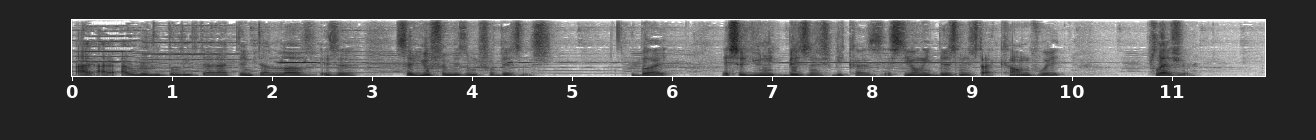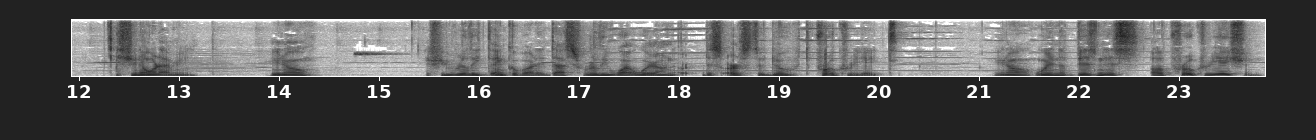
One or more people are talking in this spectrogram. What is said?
I, I, I really believe that. I think that love is a, it's a euphemism for business. But it's a unique business because it's the only business that comes with pleasure. If you know what I mean. You know? If you really think about it, that's really what we're on this earth to do, to procreate. You know, we're in the business of procreation.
